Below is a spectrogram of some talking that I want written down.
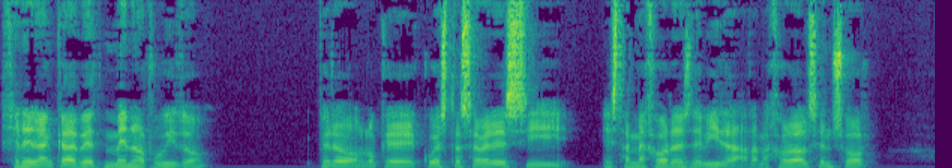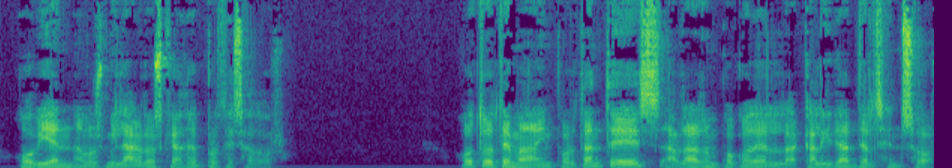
generan cada vez menos ruido, pero lo que cuesta saber es si esta mejora es debida a la mejora del sensor o bien a los milagros que hace el procesador. Otro tema importante es hablar un poco de la calidad del sensor.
